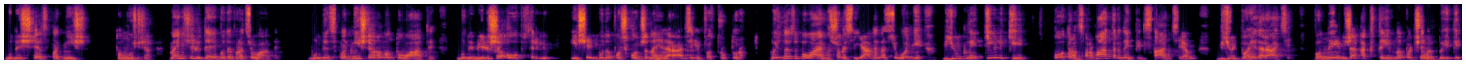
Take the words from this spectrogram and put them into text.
буде ще складніше, тому що менше людей буде працювати, буде складніше ремонтувати, буде більше обстрілів, і ще й буде пошкоджена генерація, інфраструктура. Ми ж не забуваємо, що росіяни на сьогодні б'ють не тільки по трансформаторним підстанціям, б'ють по генерації. Вони вже активно почали бити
